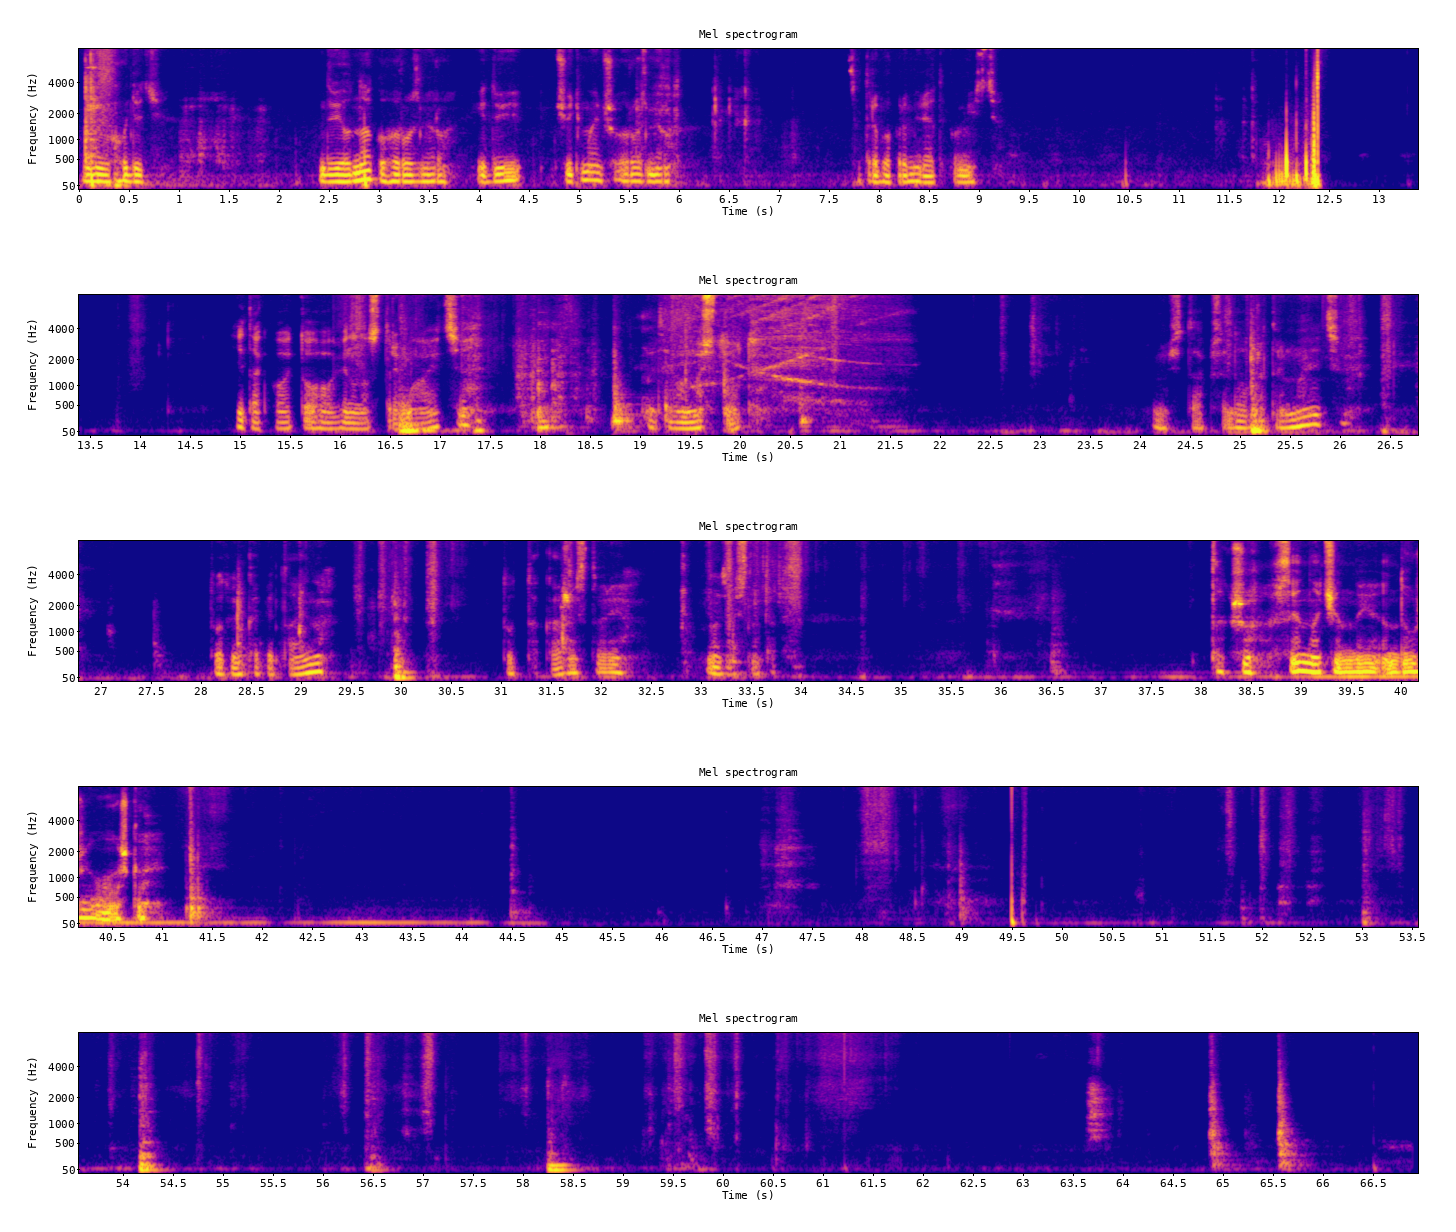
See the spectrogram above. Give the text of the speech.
Вони виходять дві однакового розміру і дві чуть меншого розміру. Це треба приміряти по місцю. І так, по ітогу він у нас тримається. Дивимось тут. Ось так все добре тримається. Тут він капітально. Тут така ж історія. Ну, звісно, тут. Так що все наче не дуже важко.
